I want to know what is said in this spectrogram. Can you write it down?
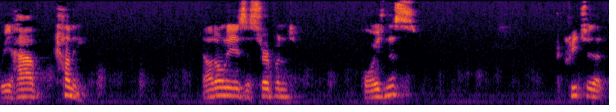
we have cunning. Not only is the serpent poisonous, a creature that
